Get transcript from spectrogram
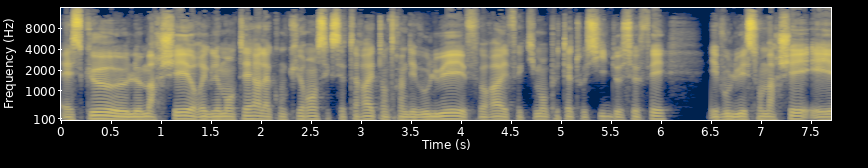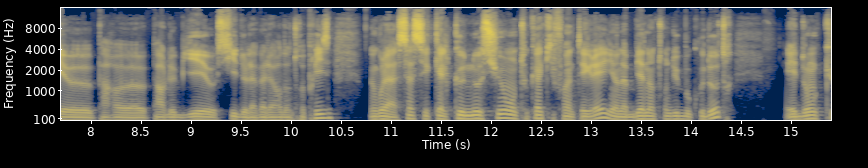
Est-ce que le marché réglementaire, la concurrence, etc. est en train d'évoluer et fera effectivement peut-être aussi de ce fait évoluer son marché et par, par le biais aussi de la valeur d'entreprise? Donc voilà, ça c'est quelques notions en tout cas qu'il faut intégrer. Il y en a bien entendu beaucoup d'autres. Et donc,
